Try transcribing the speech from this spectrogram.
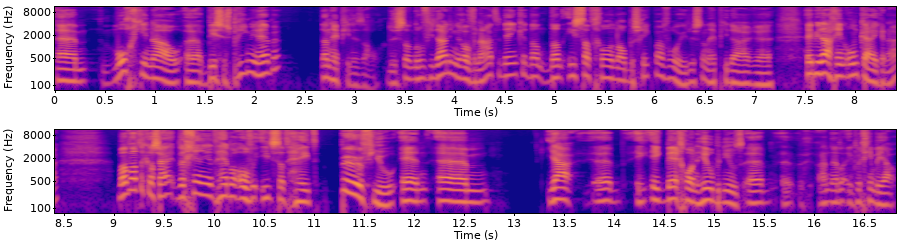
Um, mocht je nou Business Premium hebben, dan heb je het al. Dus dan hoef je daar niet meer over na te denken. Dan, dan is dat gewoon al beschikbaar voor je. Dus dan heb je daar, heb je daar geen omkijken naar. Maar wat ik al zei, we gingen het hebben over iets dat heet Purview. En um, ja, uh, ik, ik, ben gewoon heel benieuwd. Uh, Annelle, ik begin bij jou.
